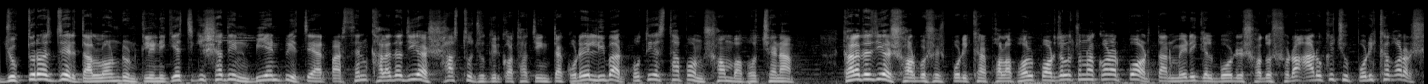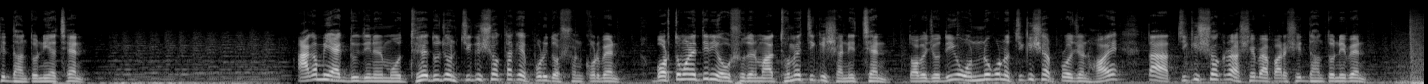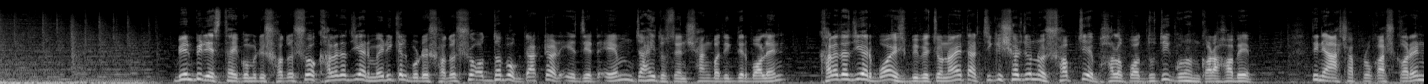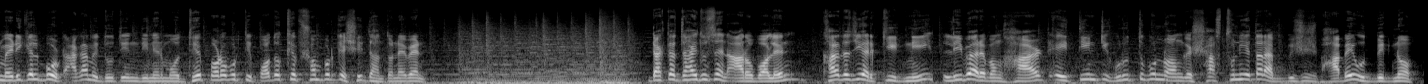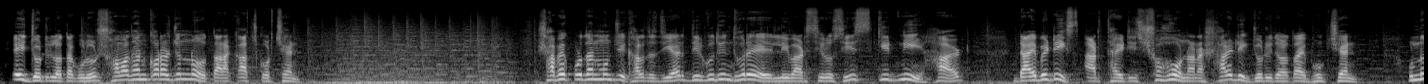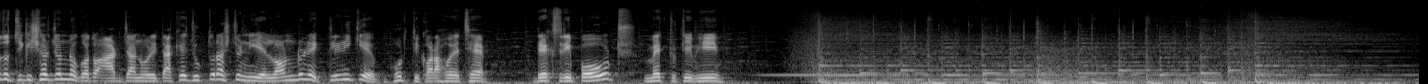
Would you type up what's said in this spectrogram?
যুক্তরাজ্যের the London ক্লিনিকে চিকিৎসাধীন বিএনপি চেয়ারপারসন খালেদা জিয়ার স্বাস্থ্য ঝুঁকির কথা চিন্তা করে লিভার প্রতিস্থাপন সম্ভব হচ্ছে না। খালেদা জিয়ার সর্বশেষ পরীক্ষার ফলাফল পর্যালোচনা করার পর তার মেডিকেল বোর্ডের সদস্যরা আরও কিছু পরীক্ষা করার সিদ্ধান্ত নিয়েছেন। আগামী এক দুই দিনের মধ্যে দুজন চিকিৎসক তাকে পরিদর্শন করবেন। বর্তমানে তিনি ওষুধের মাধ্যমে চিকিৎসা নিচ্ছেন। তবে যদি অন্য কোনো চিকিৎসার প্রয়োজন হয়, তা চিকিৎসকরা সে ব্যাপারে সিদ্ধান্ত নেবেন। বিএনপির স্থায়ী কমিটির সদস্য খালেদা জিয়ার মেডিকেল বোর্ডের সদস্য অধ্যাপক doctor A Z M Zahid Hossain সাংবাদিকদের বলেন, খালেদা জিয়ার বয়স বিবেচনায় তার চিকিৎসার জন্য সবচেয়ে ভালো পদ্ধতি গ্রহণ করা হবে। তিনি আশা প্রকাশ করেন, মেডিকেল বোর্ড আগামী দু তিন দিনের মধ্যে পরবর্তী পদক্ষেপ সম্পর্কে সিদ্ধান্ত নেবেন। ডাক্তার জাহিদ হোসেন আরও বলেন, খালেদা জিয়ার কিডনি, লিভার এবং হার্ট এই তিনটি গুরুত্বপূর্ণ অঙ্গের স্বাস্থ্য নিয়ে তারা বিশেষভাবে উদ্বিগ্ন। এই জটিলতাগুলোর সমাধান করার জন্য তারা কাজ করছেন। সাবেক প্রধানমন্ত্রী খালেদা জিয়ার দীর্ঘদিন ধরে liver cirrhosis, kidney, heart diabetics arthritis সহ নানা শারীরিক জটিলতায় ভুগছেন। উন্নত চিকিৎসার জন্য গত আট জানুয়ারি তাকে যুক্তরাষ্ট্র নিয়ে লন্ডনে ক্লিনিকে ভর্তি করা হয়েছে। Desk report, Metro TV.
